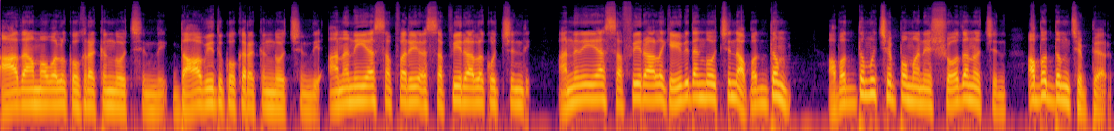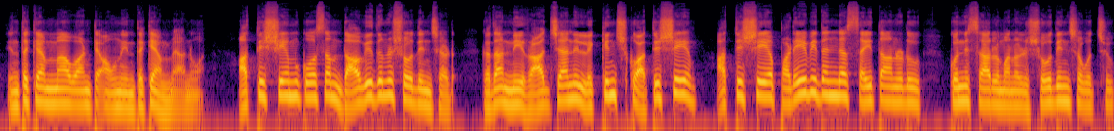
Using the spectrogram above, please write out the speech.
ఆదామవలకు ఒక రకంగా వచ్చింది దావీదుకు ఒక రకంగా వచ్చింది అననీయ సఫరీ సఫీరాలకు వచ్చింది. అననీయ సఫీరాలకు ఏ విధంగా వచ్చింది? అబద్ధం. అబద్ధము చెప్పమనే శోధన వచ్చింది అబద్ధం చెప్పారు. ఇంతకే అమ్మావా అంటే అవును ఇంతకే అమ్మాను అతిశయం కోసం దావీదును శోధించాడు. కదా నీ రాజ్యాన్ని లెక్కించుకో. అతిశయం. అతిశయ పడే విధంగా సైతానుడు కొన్నిసార్లు మనల్ని శోధించవచ్చు.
